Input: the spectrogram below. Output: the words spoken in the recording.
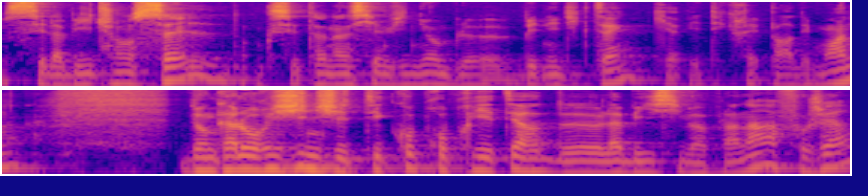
c'est l'abbaye de Chancel. Donc c'est un ancien vignoble bénédictin qui avait été créé par des moines. Donc à l'origine, j'étais copropriétaire de l'abbaye Sivaplana à Faugère,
